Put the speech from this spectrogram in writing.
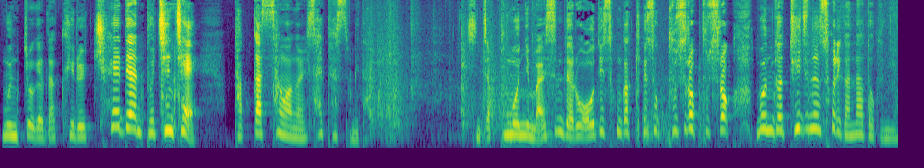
문 쪽에다 귀를 최대한 붙인 채 바깥 상황을 살폈습니다. 진짜 부모님 말씀대로 어디선가 계속 부스럭부스럭 뭔가 뒤지는 소리가 나더군요.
